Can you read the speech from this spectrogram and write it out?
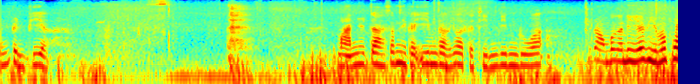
มันเป็นเพียหมานอยู่จ้าซ้ำนี่ก็อิ่มดอกยอดกระถินริมรั้วพี่น้องเบิ่งอันนี้ยายผีมาพ่อ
